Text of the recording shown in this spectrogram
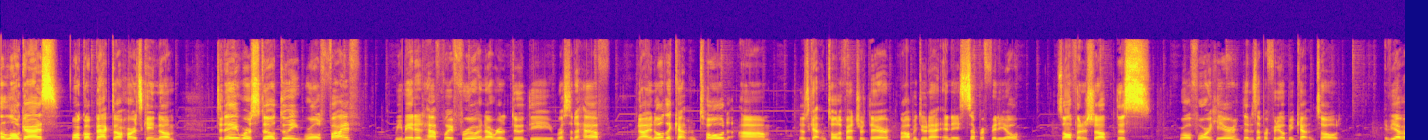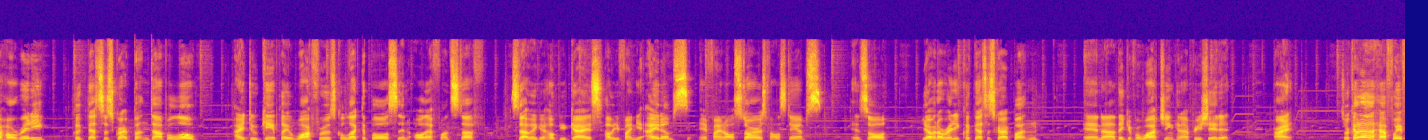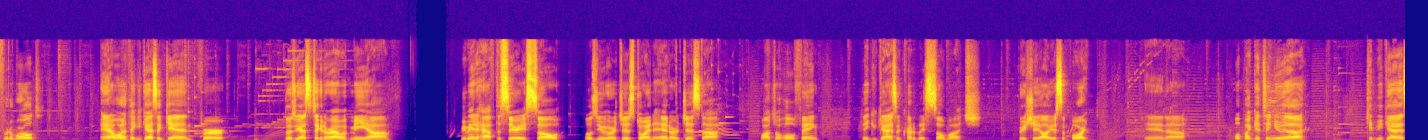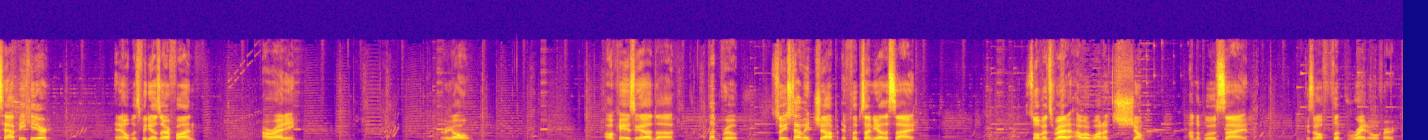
Hello guys, welcome back to Hartz Kingdom. Today we're still doing World 5. We made it halfway through and now we're going to do the rest of the half. Now I know the Captain Toad, um, there's a Captain Toad adventure there, but I'll be doing that in a separate video. So I'll finish up this World 4 here, then a separate video will be Captain Toad. If you haven't already, click that subscribe button down below. I do gameplay walkthroughs, collectibles, and all that fun stuff. So that way I can help you guys, help you find the items, and find all stars, find all stamps. And so, if you haven't already, click that subscribe button. And uh, thank you for watching, and I appreciate it. Alright, so we're kind of halfway through the world. And I want to thank you guys again for those of you guys sticking around with me. Um, we made it half the series, so those of you who are just joining in or just uh, watch the whole thing, thank you guys incredibly so much. Appreciate all your support. And uh, hope I continue to keep you guys happy here. And hope these videos are fun. Alrighty. Here we go. Okay, so we got the flip through. So each time we jump, it flips on the other side. So if it's red, I would want to jump on the blue side. Because it'll flip right over.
